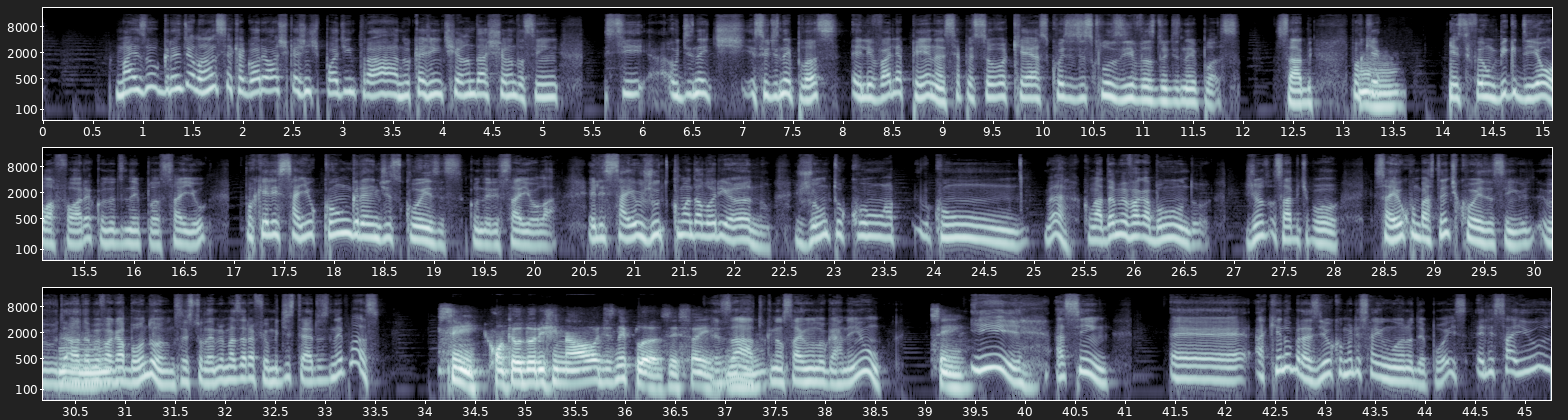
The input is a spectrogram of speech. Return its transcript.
Mas o grande lance é que agora eu acho que a gente pode entrar no que a gente anda achando, assim. Se o Disney, se o Disney Plus, ele vale a pena se a pessoa quer as coisas exclusivas do Disney Plus, sabe? Porque uhum. esse foi um big deal lá fora, quando o Disney Plus saiu. Porque ele saiu com grandes coisas quando ele saiu lá ele saiu junto com o Mandaloriano, junto com a, com é, com Adamo e o Vagabundo, junto, sabe, tipo, saiu com bastante coisa assim. O uhum. E o Vagabundo, não sei se tu lembra, mas era filme de estreia do Disney Plus. Sim, conteúdo original Disney Plus, isso aí. Exato, uhum. que não saiu em lugar nenhum. Sim. E, assim, é, aqui no Brasil, como ele saiu um ano depois, ele saiu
